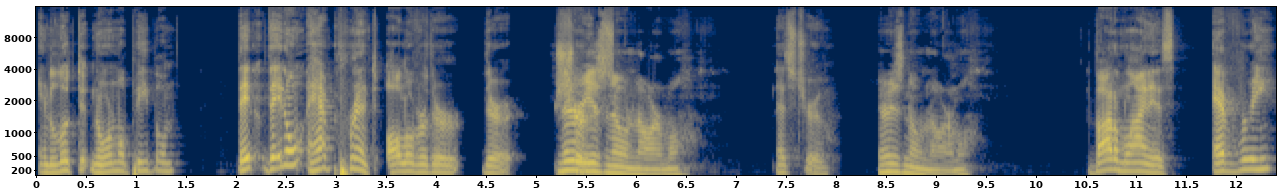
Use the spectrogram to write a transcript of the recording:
and looked at normal people? They they don't have print all over their their. there is shirts. no normal. That's true. There is no normal. Bottom line is every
